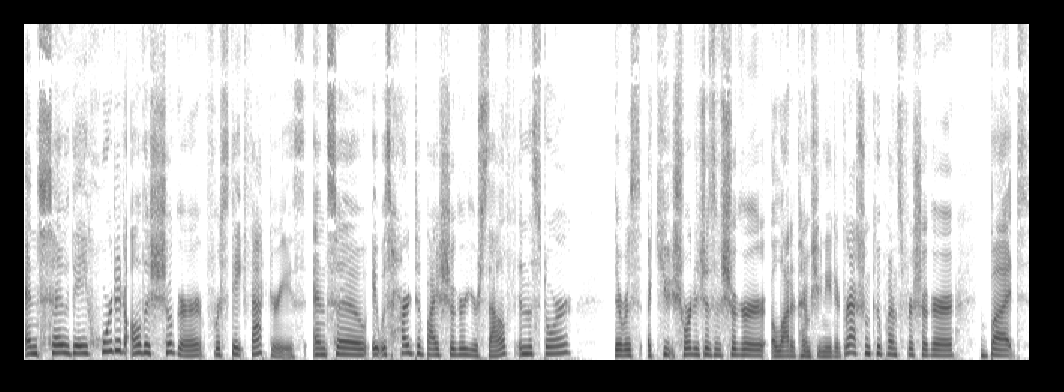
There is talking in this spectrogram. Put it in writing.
And so they hoarded all the sugar for state factories. And so it was hard to buy sugar yourself in the store. There was acute shortages of sugar. A lot of times you needed ration coupons for sugar, but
